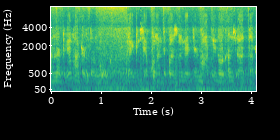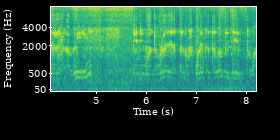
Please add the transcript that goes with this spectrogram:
అన్నట్టుగా మాట్లాడుతాను బయటికి చెప్పను అంత పర్సనల్ గ్రడ్జ్ అని మాట నేను సరే తప్ప. అవి నేను వన్ అవర్ చేస్తాను. ఫోన్ ఎత్తుతావా బిజీ చెప్తావా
